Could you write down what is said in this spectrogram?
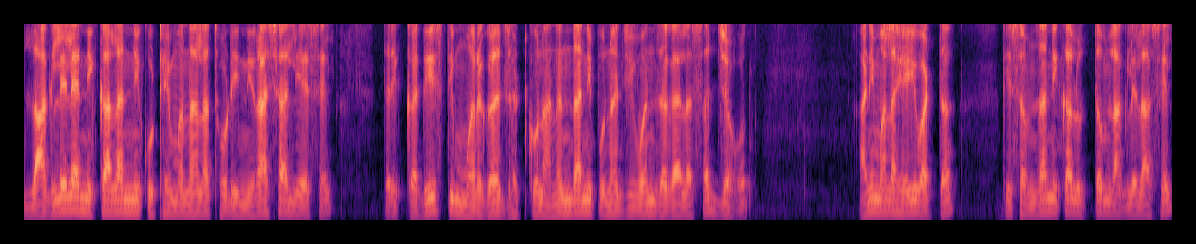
लागलेल्या निकालांनी कुठे मनाला थोडी निराशा आली असेल तरी कधीच ती मरगळ झटकून आनंदाने पुन्हा जीवन जगायला सज्ज होत. आणि मला हेही वाटतं की समजा निकाल उत्तम लागलेला असेल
